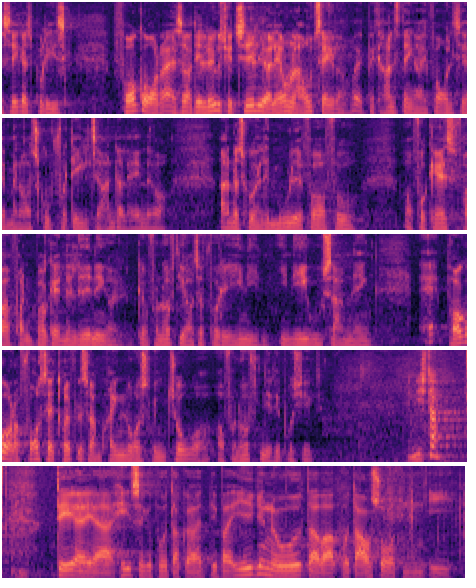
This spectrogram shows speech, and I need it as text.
sikkerhedspolitisk, foregår der. Altså, det lykkedes jo tidligere at lave nogle aftaler, begrænsninger i forhold til, at man også skulle fordele til andre lande, og andre skulle have lidt mulighed for at få, at få gas fra, fra den pågældende ledning, og det var fornuftigt også at få det ind i, i en EU-sammenhæng. Pågår der fortsat drøftelser omkring Nord Stream 2 og, og fornuften i det projekt? Minister? Det er jeg helt sikker på, der gør. Det var ikke noget, der var på dagsordenen i øh,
